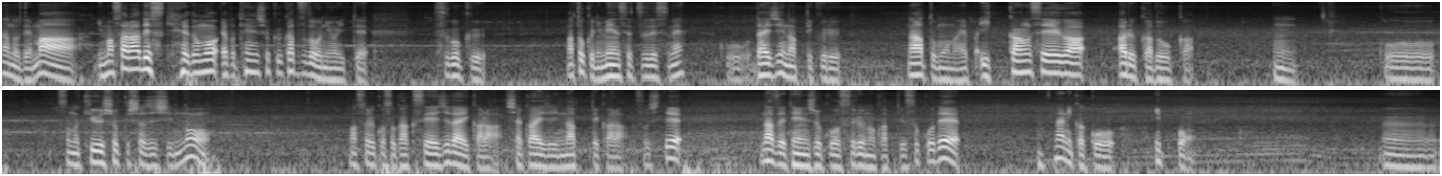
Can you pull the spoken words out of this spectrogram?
なのでまあ今更ですけれどもやっぱ転職活動においてすごく、まあ、特に面接ですね。こう大事になってくるなと思うのはやっぱ一貫性があるかどうか、うん、こうその求職者自身の、まあ、それこそ学生時代から社会人になってからそしてなぜ転職をするのかっていうそこで何かこう一本。うん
